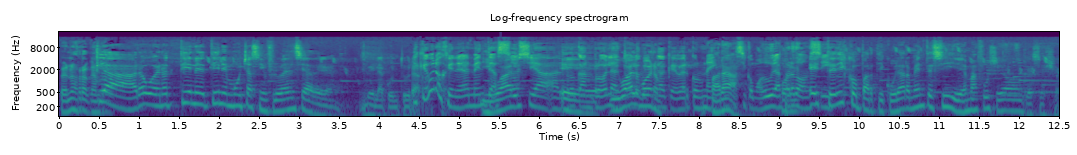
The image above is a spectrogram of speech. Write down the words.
Pero no es rock and roll. claro, bueno, tiene, tiene muchas influencias de, de la cultura. Es que uno generalmente Igual, asocia al eh, rock and roll a igual, todo lo que bueno, tenga que ver con una pará, así como dura, perdón. Este sí. disco particularmente sí, es más fusión, qué sé yo.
